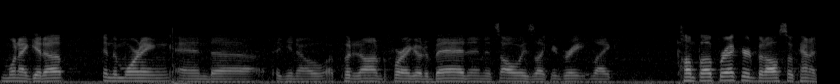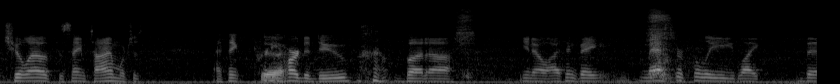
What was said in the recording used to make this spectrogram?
when I get up in the morning, and uh, you know I put it on before I go to bed, and it's always like a great like pump up record, but also kind of chill out at the same time, which is I think pretty Yeah. hard to do. but uh, you know I think they masterfully like the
